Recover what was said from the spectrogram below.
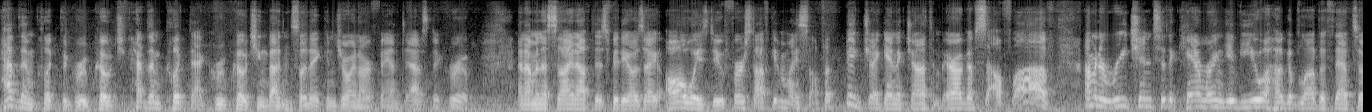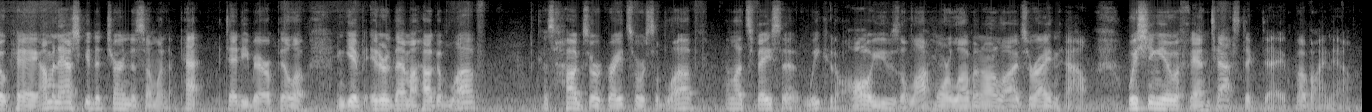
Have them click the group coach, have them click that group coaching button so they can join our fantastic group. And I'm going to sign off this video as I always do. First off, giving myself a big, gigantic Jonathan Bear hug of self-love. I'm going to reach into the camera and give you a hug of love if that's okay. I'm going to ask you to turn to someone, a pet, a teddy bear, a pillow, and give it or them a hug of love because hugs are a great source of love. And let's face it, we could all use a lot more love in our lives right now. Wishing you a fantastic day. Bye bye now.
